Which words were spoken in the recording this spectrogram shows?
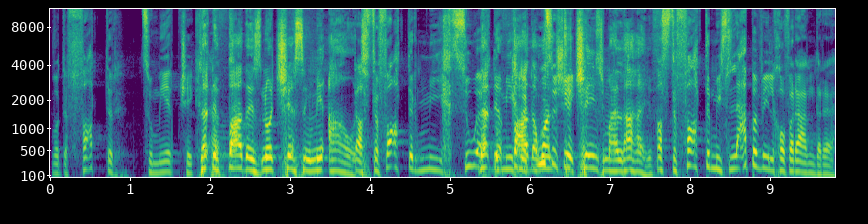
wo der Vater zu mir geschickt That the. Father is not chasing me out. Dass der Vater mich sucht That the mich Father wants to change my life. Dass der Vater mein Leben will verändern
